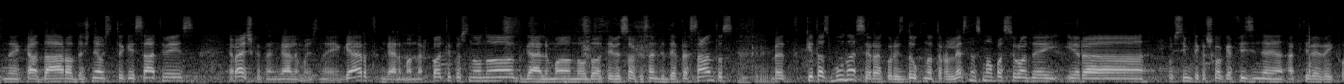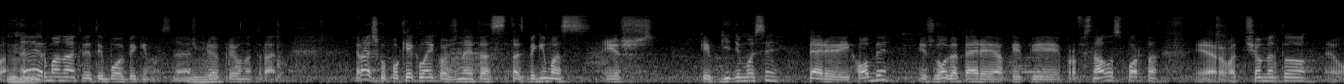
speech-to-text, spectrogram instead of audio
žinai, ką daro dažniausiai tokiais atvejais. Ir aišku, ten galima, žinai, gert, galima narkotikus naudoti, galima naudoti visokius antidepresantus. Okay. Bet kitas būdas yra, kuris daug natūralesnis man pasirodė, yra užsimti kažkokią fizinę aktyvę veiklą. Mhm. Ne? Ir mano atveju tai buvo bėgimas. Ne? Aš prie, prie jau natūraliai. Ir aišku, po kiek laiko, žinai, tas, tas bėgimas iš kaip gydimusi perėjo į hobį, iš hobio perėjo kaip į profesionalų sportą. Ir va, šiuo metu, jau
